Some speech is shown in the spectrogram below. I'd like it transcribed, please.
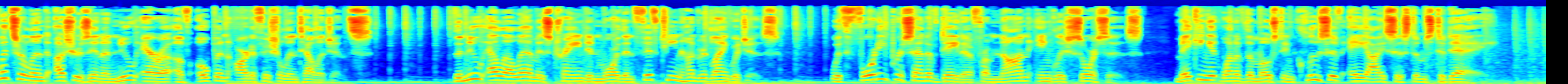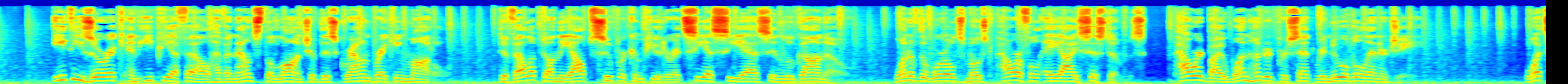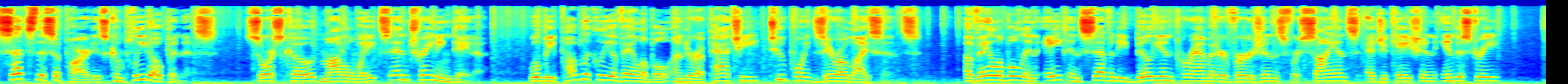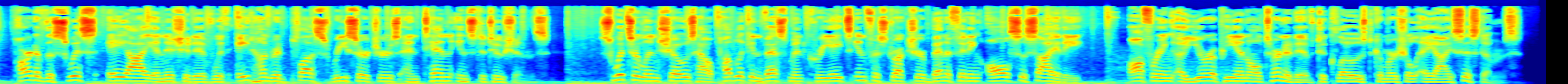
Switzerland ushers in a new era of open artificial intelligence. The new LLM is trained in more than 1,500 languages, with 40% of data from non-English sources, making it one of the most inclusive AI systems today. ETH Zurich and EPFL have announced the launch of this groundbreaking model, developed on the Alps supercomputer at CSCS in Lugano, one of the world's most powerful AI systems, powered by 100% renewable energy. What sets this apart is complete openness. Source code, model weights, and training data will be publicly available under Apache 2.0 license. Available in 8 and 70 billion parameter versions for science, education, industry, part of the Swiss AI initiative with 800 plus researchers and 10 institutions. Switzerland shows how public investment creates infrastructure benefiting all society, offering a European alternative to closed commercial AI systems.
